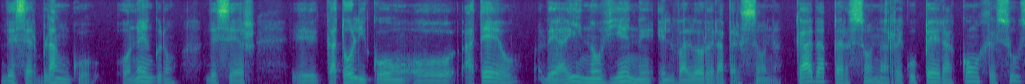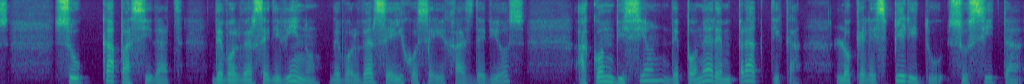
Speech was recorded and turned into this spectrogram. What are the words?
de ser blanco o negro, de ser eh, católico o ateo, de ahí no viene el valor de la persona. Cada persona recupera con Jesús su capacidad de volverse divino, de volverse hijos e hijas de Dios, a condición de poner en práctica lo que el Espíritu suscita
